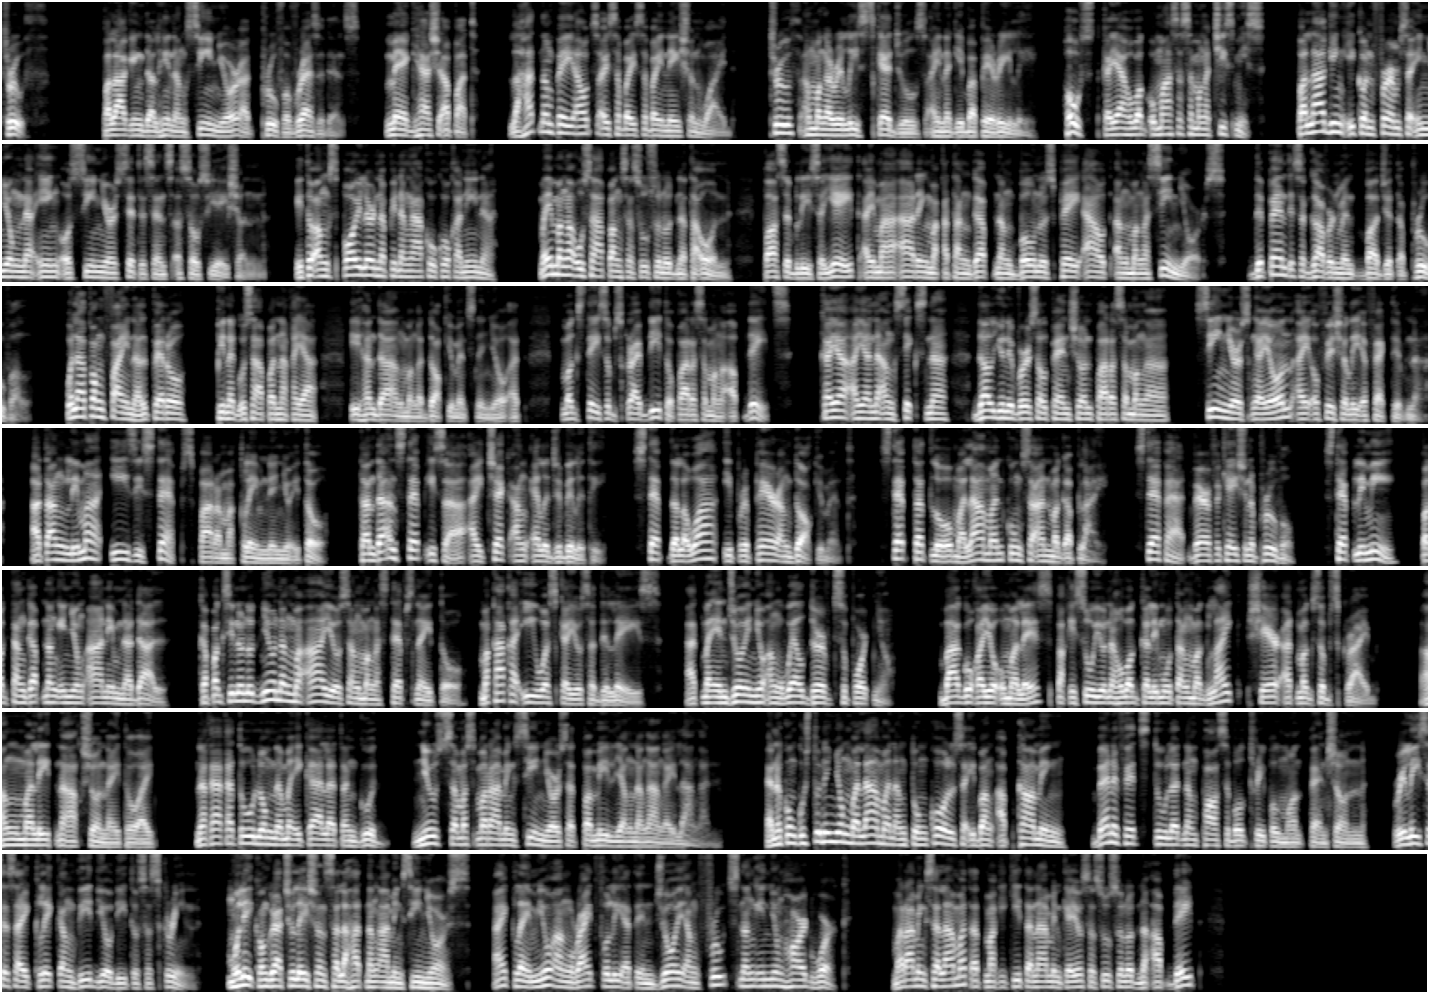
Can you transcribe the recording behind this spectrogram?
Truth. Palaging dalhin ang senior at proof of residence. Meg hash apat. Lahat ng payouts ay sabay-sabay nationwide. Truth, ang mga release schedules ay nag-iba perili. Host, kaya huwag umasa sa mga chismis. Palaging i-confirm sa inyong naing o Senior Citizens Association. Ito ang spoiler na pinangako ko kanina. May mga usapang sa susunod na taon, possibly sa YATE ay maaaring makatanggap ng bonus payout ang mga seniors. Depende sa government budget approval. Wala pang final pero pinag-usapan na kaya ihanda ang mga documents ninyo at magstay subscribe dito para sa mga updates. Kaya ayan na ang 6 na DAL Universal Pension para sa mga seniors ngayon ay officially effective na. At ang lima easy steps para maklaim ninyo ito. Tandaan step isa ay check ang eligibility. Step dalawa, i-prepare ang document. Step tatlo, malaman kung saan mag-apply. Step at verification approval. Step limi, pagtanggap ng inyong anim na DAL. Kapag sinunod nyo ng maayos ang mga steps na ito, makakaiwas kayo sa delays at ma-enjoy nyo ang well-deserved support nyo. Bago kayo umalis, pakisuyo na huwag kalimutang mag-like, share at mag-subscribe. Ang maliit na aksyon na ito ay nakakatulong na maikalat ang good news sa mas maraming seniors at pamilyang nangangailangan. Ano kung gusto ninyong malaman ang tungkol sa ibang upcoming Benefits tulad ng possible triple month pension. Releases ay click ang video dito sa screen. Muli, congratulations sa lahat ng aming seniors. I claim you ang rightfully at enjoy ang fruits ng inyong hard work. Maraming salamat at makikita namin kayo sa susunod na update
